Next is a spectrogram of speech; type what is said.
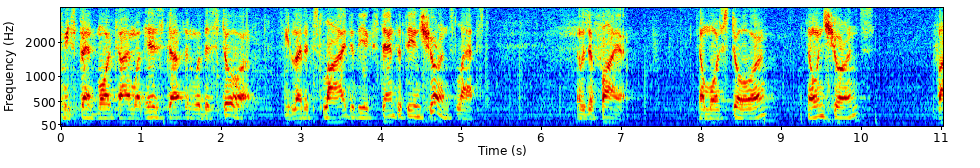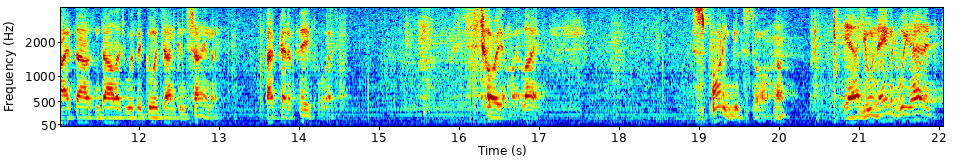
He spent more time with his stuff than with the store. He let it slide to the extent that the insurance lapsed. There was a fire. No more store, no insurance, $5,000 worth of goods on consignment. I've got to pay for it. It's the story of my life. Sporting goods store, huh? Yeah, you name it, we had it.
